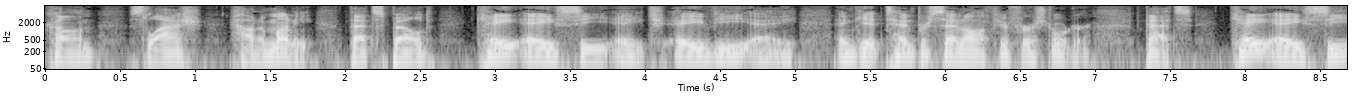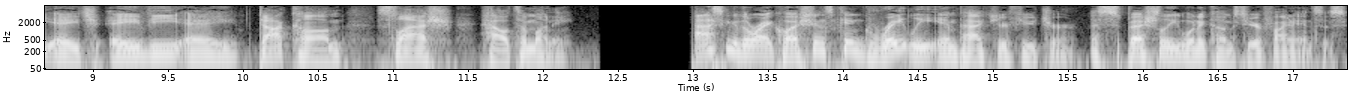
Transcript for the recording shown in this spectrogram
com slash how to money. That's spelled K A C H A V A and get 10% off your first order. That's K A C H A V A dot com slash how to money. Asking the right questions can greatly impact your future, especially when it comes to your finances.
